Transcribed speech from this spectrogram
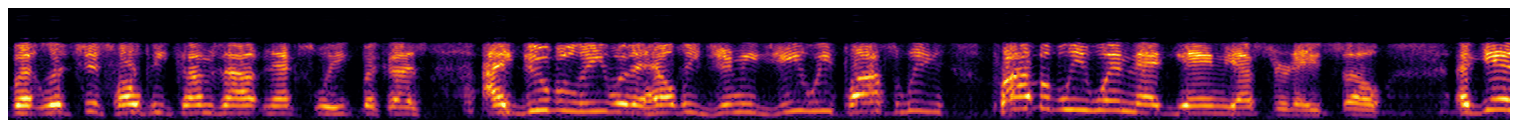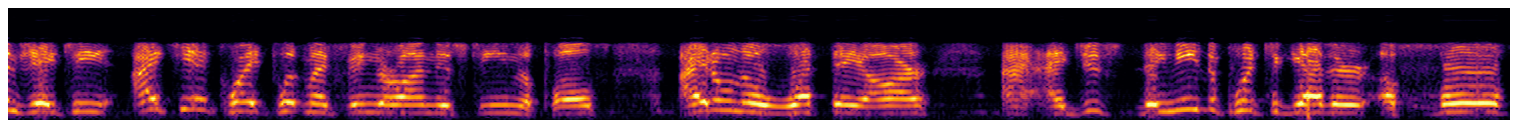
but let's just hope he comes out next week because I do believe with a healthy Jimmy G, we possibly probably win that game yesterday. So again, JT, I can't quite put my finger on this team, the pulse. I don't know what they are. I, I just they need to put together a full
